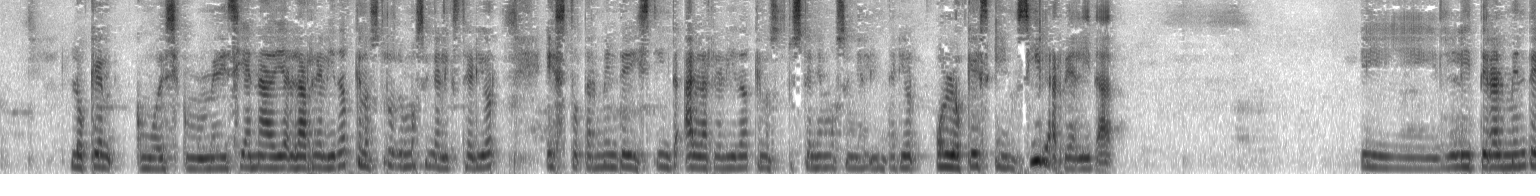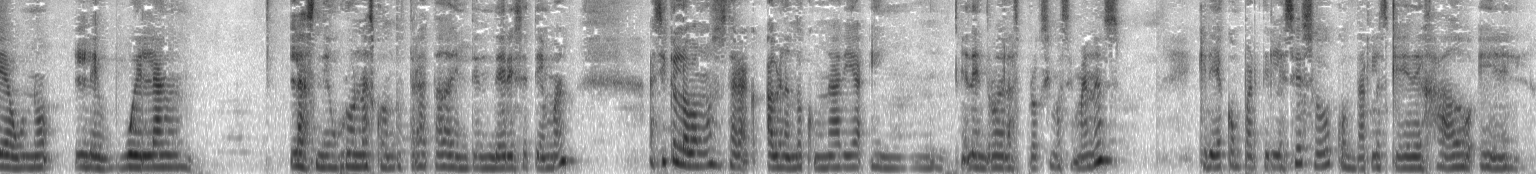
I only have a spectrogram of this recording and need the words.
lo que, como, como me decía Nadia, la realidad que nosotros vemos en el exterior es totalmente distinta a la realidad que nosotros tenemos en el interior o lo que es en sí la realidad. Y literalmente a uno le vuelan las neuronas cuando trata de entender ese tema Así que lo vamos a estar hablando con Nadia en, dentro de las próximas semanas. Quería compartirles eso, contarles que he dejado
